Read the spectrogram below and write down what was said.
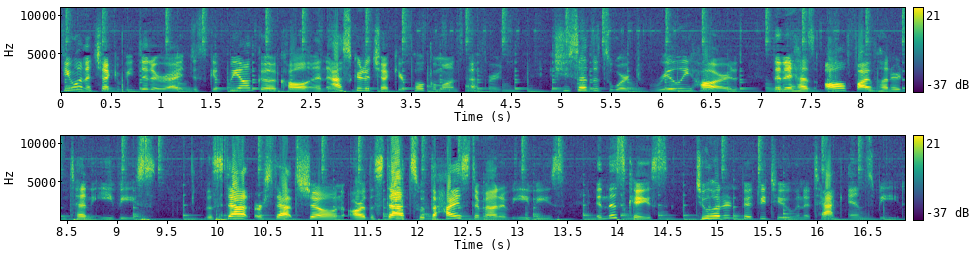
If you want to check if you did it right, just give Bianca a call and ask her to check your Pokemon's effort. If she says it's worked really hard, then it has all 510 EVs. The stat or stats shown are the stats with the highest amount of EVs, in this case, 252 in attack and speed.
